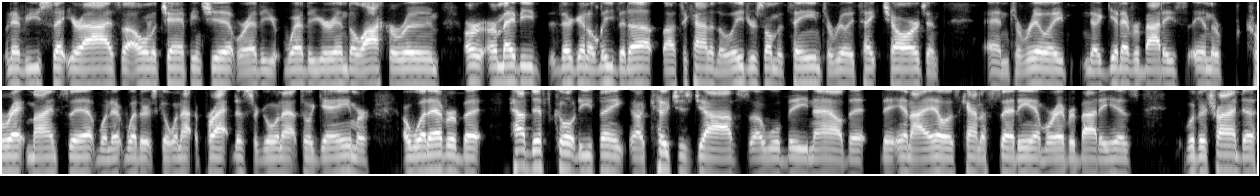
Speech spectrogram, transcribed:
whenever you set your eyes on a championship, whether you're, whether you're in the locker room or or maybe they're going to leave it up uh, to kind of the leaders on the team to really take charge and and to really you know get everybody's in the correct mindset when it, whether it's going out to practice or going out to a game or or whatever. But how difficult do you think uh, coaches' jobs uh, will be now that the NIL is kind of set in where everybody has where they're trying to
